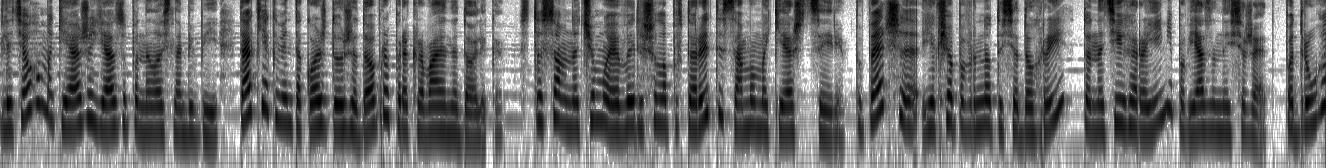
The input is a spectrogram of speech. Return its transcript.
Для цього макіяжу я зупинилась на BB, так як він також дуже добре перекриває недоліки. Стосовно чому я вирішила повторити саме макіяж Цирі. По-перше, якщо повернутися до гри, то на цій героїні пов'язаний сюжет. По-друге,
